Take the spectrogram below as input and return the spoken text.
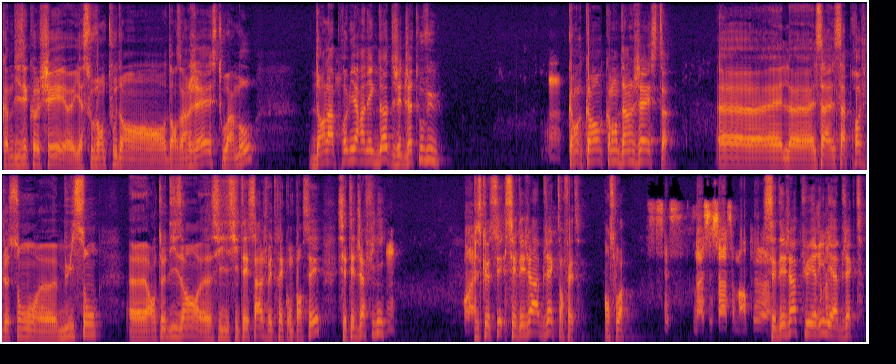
Comme disait Cochet, euh, il y a souvent tout dans, dans un geste ou un mot. Dans la première anecdote, j'ai déjà tout vu. Quand, quand, quand d'un geste, euh, elle, euh, elle s'a- elle s'approche de son euh, buisson euh, en te disant si, si t'es ça, je vais te récompenser, c'était déjà fini. Ouais, Puisque c'est déjà abject, en fait, en soi. c'est bah, c'est ça, ça m'a un peu. C'est déjà puéril et abject.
